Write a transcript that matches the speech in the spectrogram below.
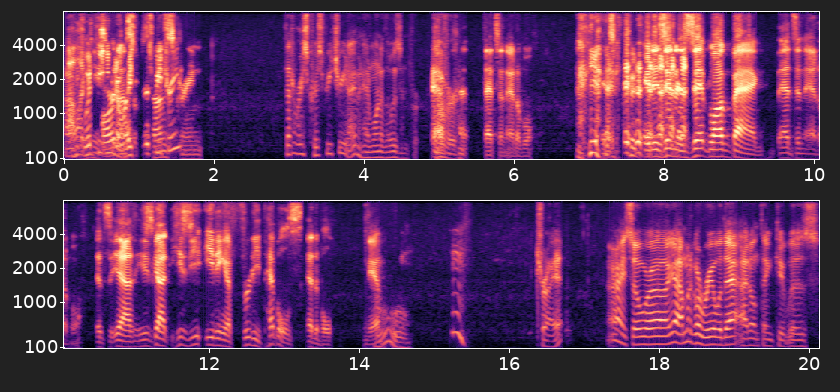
I Um, like would the you a Rice some Krispie treat? Is that a Rice Krispie treat? I haven't had one of those in forever. That's an edible. yeah, It's- it could- It is in a Ziploc bag. That's an edible. It's yeah, he's got he's eating a fruity pebbles edible. Yeah. Ooh. Hmm. Try it. All right, so we're uh, yeah, I'm gonna go real with that. I don't think it was.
